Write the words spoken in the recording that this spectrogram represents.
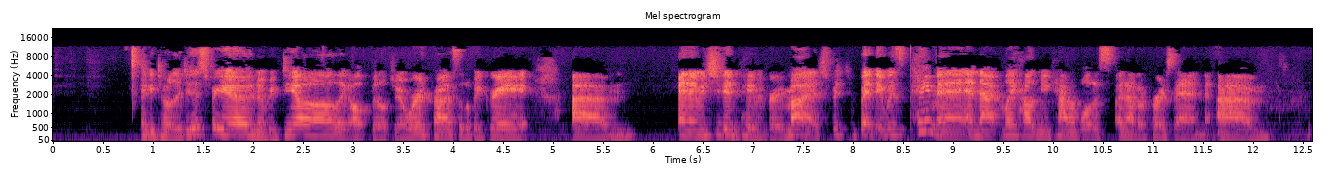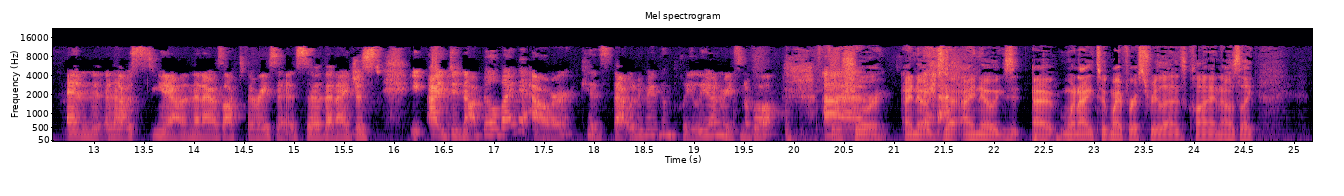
I can totally do this for you, no big deal. Like, I'll build you a WordPress, it'll be great. Um, and I mean, she didn't pay me very much, but but it was payment, and that like held me accountable to another person. Um, and that was you know, and then I was off to the races. So then I just I did not bill by the hour because that would have been completely unreasonable. For sure, I know. Exa- I know. Ex- uh, when I took my first freelance client, I was like,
